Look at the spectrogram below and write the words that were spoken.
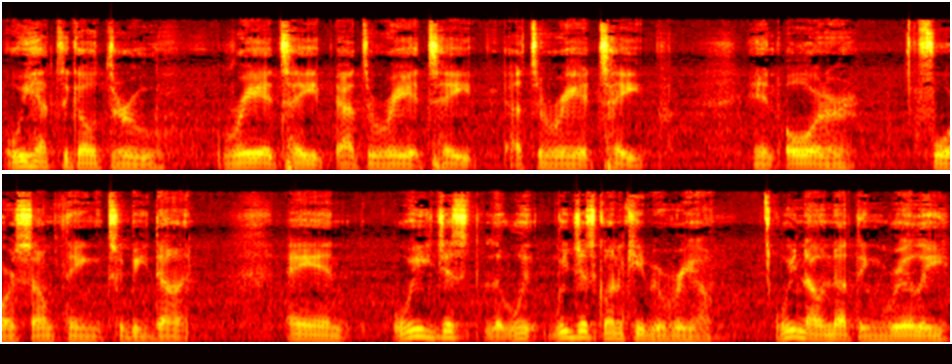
we have to go through red tape after red tape after red tape in order for something to be done, and we just we, we just going to keep it real. We know nothing really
